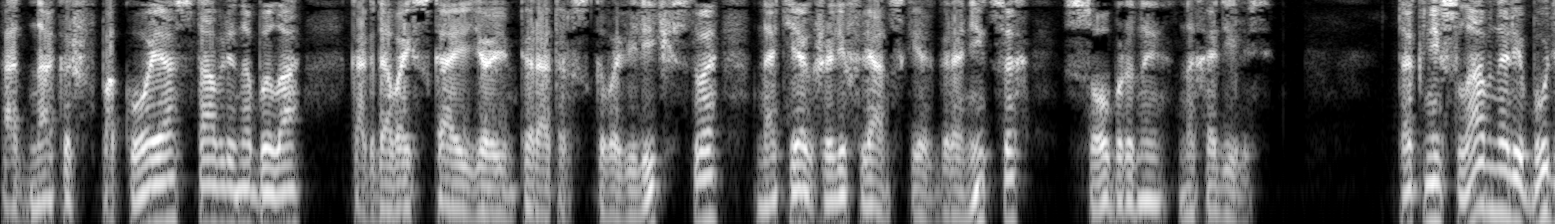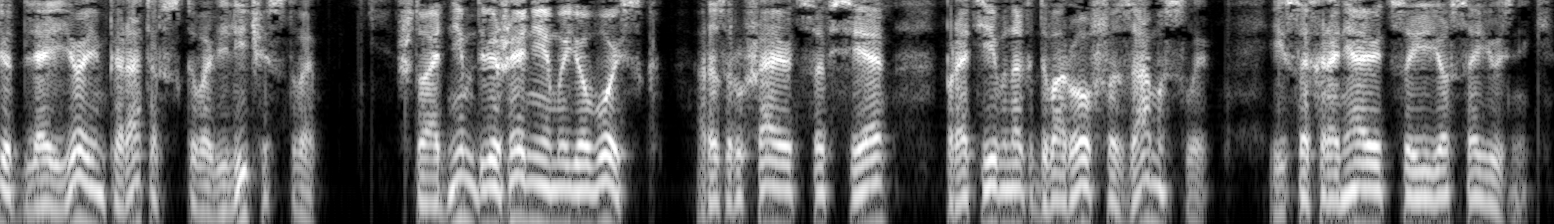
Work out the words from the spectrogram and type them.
однако ж в покое оставлена была, когда войска ее императорского величества на тех же лифлянских границах собраны находились. Так не славно ли будет для ее императорского величества, что одним движением ее войск разрушаются все противных дворов замыслы и сохраняются ее союзники?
